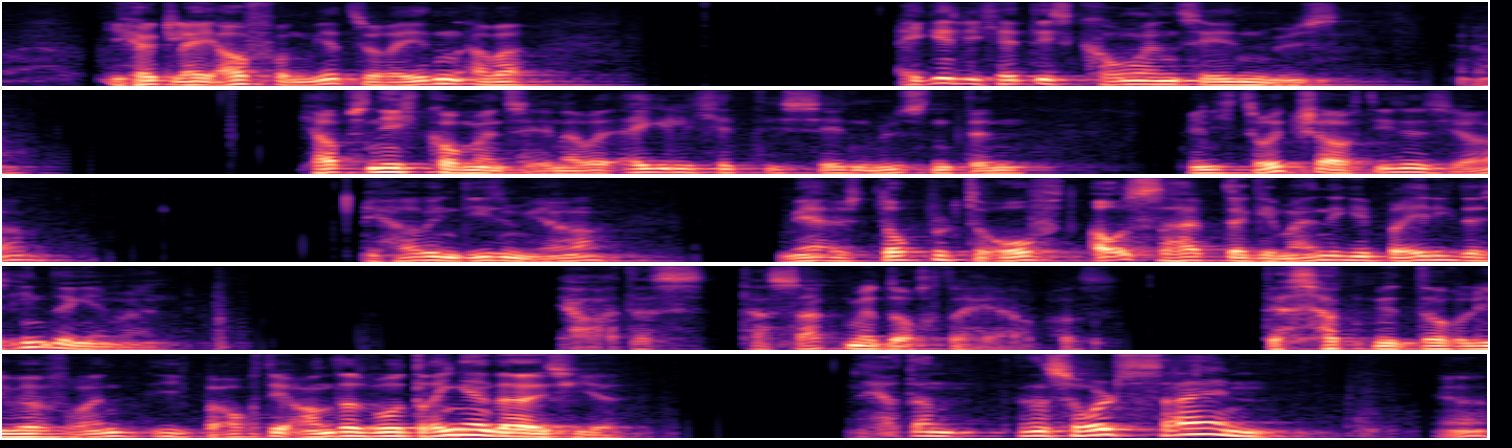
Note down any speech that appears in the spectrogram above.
ich höre gleich auf, von mir zu reden, aber eigentlich hätte ich es kommen sehen müssen. Ja? Ich habe es nicht kommen sehen, aber eigentlich hätte ich es sehen müssen, denn wenn ich zurückschaue auf dieses Jahr, ich habe in diesem Jahr mehr als doppelt so oft außerhalb der Gemeinde gepredigt als in der Gemeinde. Ja, das, das sagt mir doch der Herr was. Der sagt mir doch, lieber Freund, ich brauche die anderswo dringender als hier. Ja, dann, dann soll es sein. Ja?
